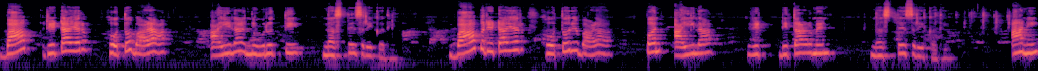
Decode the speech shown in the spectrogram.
बाप रिटायर होतो बाळा. आईला निवृत्ती नसतेच रे कधी. बाप रिटायर होतो रे बाळा. पण आईला रि रिटायरमेंट नसतेच रे कधी. आणि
